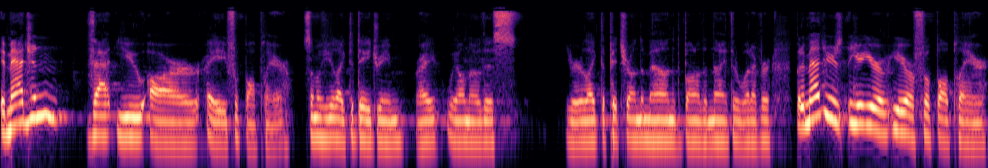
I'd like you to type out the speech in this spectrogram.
imagine that you are a football player. Some of you like to daydream, right? We all know this. You're like the pitcher on the mound at the bottom of the ninth or whatever. But imagine you're, you're, you're a football player.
